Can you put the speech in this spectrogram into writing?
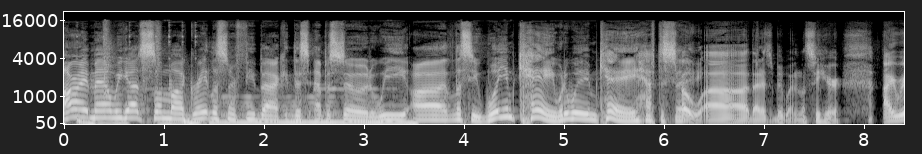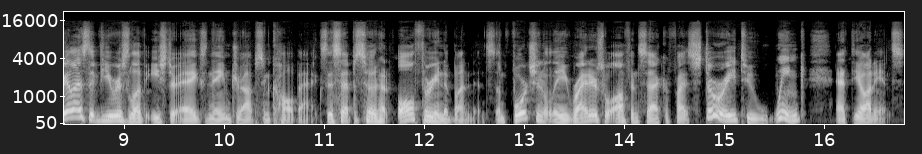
All right, man. We got some uh, great listener feedback this episode. We uh, let's see. William K. What did William K. have to say? Oh, uh, that is a big one. Let's see here. I realize that viewers love Easter eggs, name drops, and callbacks. This episode had all three in abundance. Unfortunately, writers will often sacrifice story to wink at the audience.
